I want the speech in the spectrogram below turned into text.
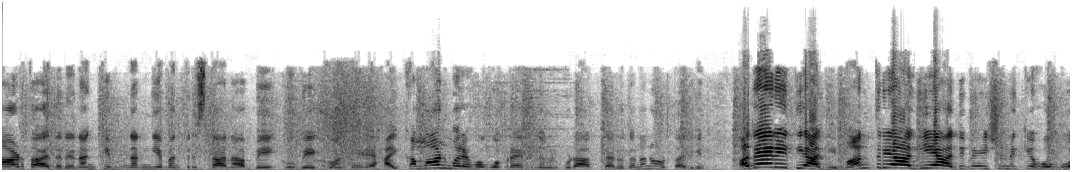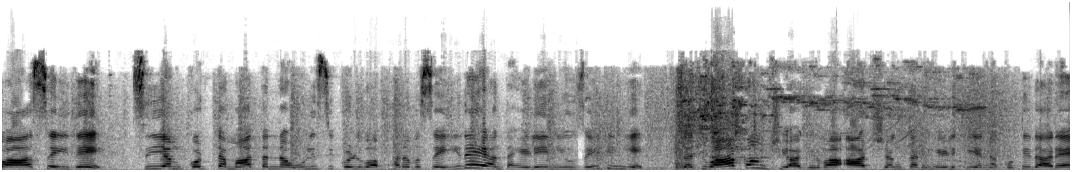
ಮಾಡ್ತಾ ಇದ್ದಾರೆ. ನಂಗೆ, ನನಗೆ ಮಂತ್ರಿ ಸ್ಥಾನ ಬೇಕು ಬೇಕು ಅಂತ ಹೇಳಿ ಹೈಕಮಾಂಡ್ ಮೊರೆ ಹೋಗುವ ಪ್ರಯತ್ನಗಳು ಕೂಡ ಆಗ್ತಾ ಇರೋದನ್ನ ನೋಡ್ತಾ ಇದೀವಿ ಅದೇ ರೀತಿಯಾಗಿ ಮಂತ್ರಿಯಾಗಿಯೇ ಅಧಿವೇಶನಕ್ಕೆ ಹೋಗುವ ಆಸೆ ಇದೆ. ಸಿಎಂ ಕೊಟ್ಟ ಮಾತನ್ನ ಉಳಿಸಿಕೊಳ್ಳುವ ಭರವಸೆ ಇದೆ ಅಂತ ಹೇಳಿ ನ್ಯೂಸ್ ಏಟಿನ್ಗೆ ಸಚಿವ ಆಕಾಂಕ್ಷಿಯಾಗಿರುವ ಆರ್ ಶಂಕರ್ ಹೇಳಿಕೆಯನ್ನ ಕೊಟ್ಟಿದ್ದಾರೆ.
